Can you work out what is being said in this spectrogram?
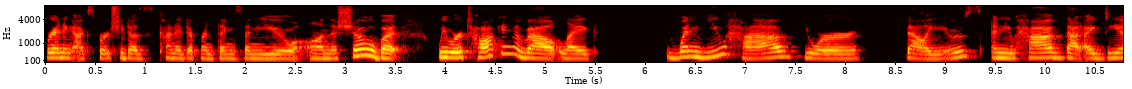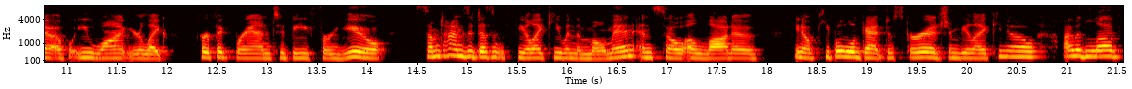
branding expert. She does kind of different things than you on the show, but we were talking about like when you have your values and you have that idea of what you want your like perfect brand to be for you, sometimes it doesn't feel like you in the moment. And so a lot of, you know, people will get discouraged and be like, you know, I would love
